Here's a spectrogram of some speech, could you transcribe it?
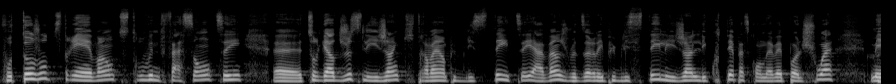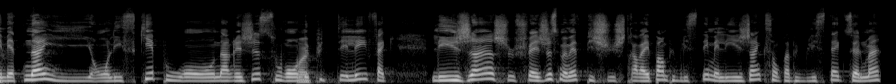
faut toujours que tu te réinventes, tu trouves une façon, tu sais. Euh, tu regardes juste les gens qui travaillent en publicité, tu sais. Avant, je veux dire, les publicités, les gens l'écoutaient parce qu'on n'avait pas le choix. Mais maintenant, on les skip ou on enregistre ou on n'a plus de télé. Fait que les gens, je, fais juste me mettre, puis je, je travaille pas en publicité, mais les gens qui sont en publicité actuellement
